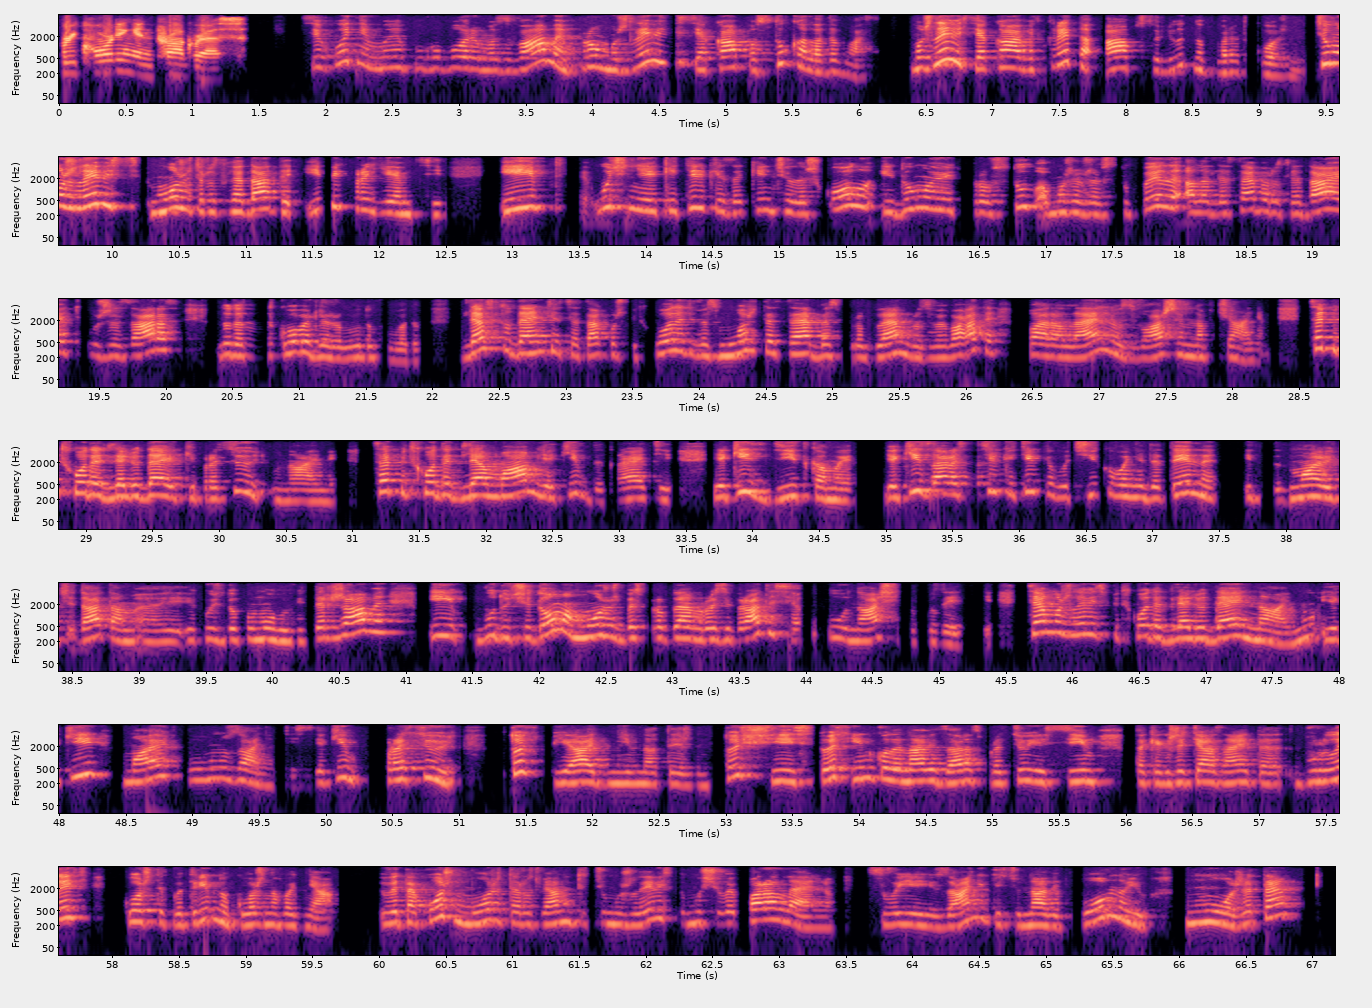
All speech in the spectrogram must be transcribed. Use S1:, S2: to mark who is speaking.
S1: Recording in progress.
S2: Сьогодні ми поговоримо з вами про можливість, яка постукала до вас. Можливість, яка відкрита абсолютно перед кожним. Цю можливість можуть розглядати і підприємці, і учні, які тільки закінчили школу і думають про вступ, а може вже вступили, але для себе розглядають уже зараз додаткове джерело доходу. Для студентів це також підходить. Ви зможете це без проблем розвивати паралельно з вашим навчанням. Це підходить для людей, які працюють у наймі. Це підходить для мам, які в декреті, які з дітками, які зараз тільки-тільки в очікуванні дитини і мають да, там, е, якусь допомогу від держави, і, будучи вдома, можуть без проблем розібратися у нашій пропозиції. Ця можливість підходить для людей найму, які мають повну зайнятість, які працюють. Хтось 5 днів на тиждень, хтось 6, хтось інколи навіть зараз працює 7, так як життя, знаєте, бурлить, кошти потрібно кожного дня. Ви також можете розглянути цю можливість, тому що ви паралельно своєю зайнятістю, навіть повною, можете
